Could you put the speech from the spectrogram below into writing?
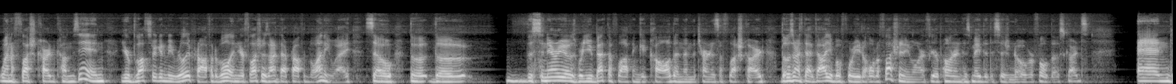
when a flush card comes in your bluffs are going to be really profitable and your flushes aren't that profitable anyway. So the the the scenarios where you bet the flop and get called and then the turn is a flush card those aren't that valuable for you to hold a flush anymore if your opponent has made the decision to overfold those cards. And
